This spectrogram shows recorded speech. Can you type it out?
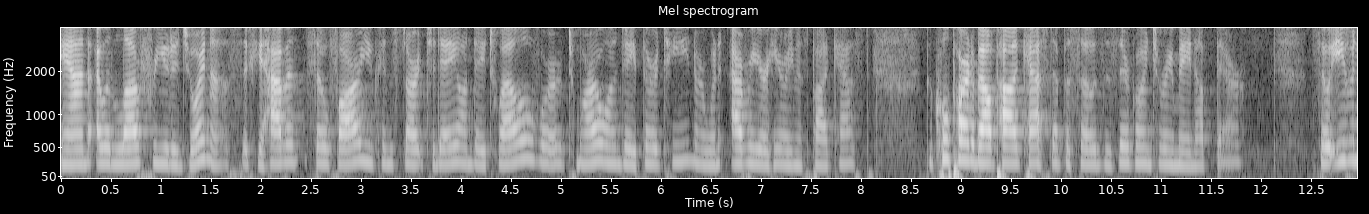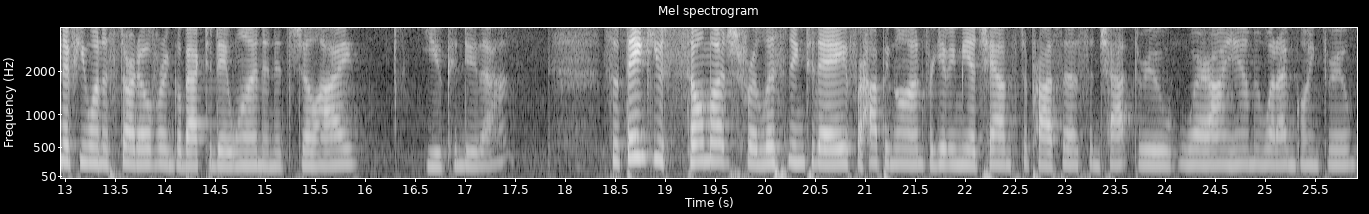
And I would love for you to join us. If you haven't so far, you can start today on day 12 or tomorrow on day 13 or whenever you're hearing this podcast. The cool part about podcast episodes is they're going to remain up there. So even if you want to start over and go back to day one and it's July, you can do that. So thank you so much for listening today, for hopping on, for giving me a chance to process and chat through where I am and what I'm going through.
